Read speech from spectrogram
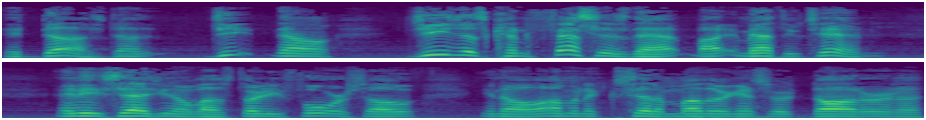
It does. does now, Jesus confesses that by Matthew 10. And he says, you know, about 34 or so, you know, I'm going to set a mother against her daughter and, a,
